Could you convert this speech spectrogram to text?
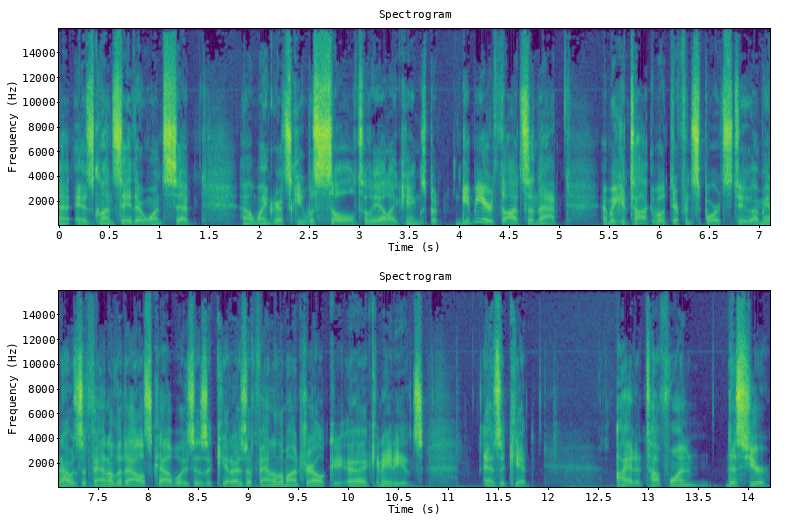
Uh, as Glen Sather once said, uh, Wayne Gretzky was sold to the LA Kings. But give me your thoughts on that, and we can talk about different sports too. I mean, I was a fan of the Dallas Cowboys as a kid. I was a fan of the Montreal uh, Canadiens as a kid. I had a tough one this year,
